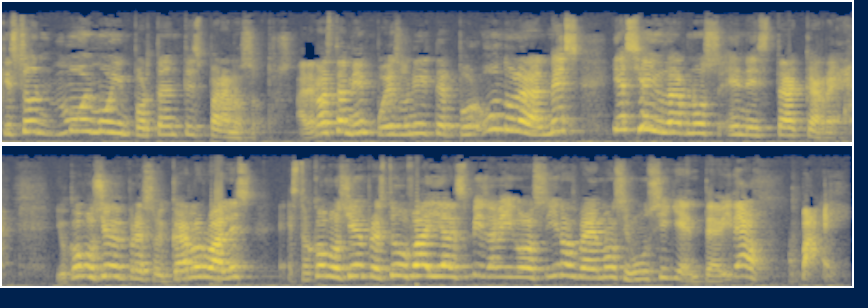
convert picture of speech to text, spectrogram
que son muy muy importantes para nosotros. Además también puedes unirte por un dólar al mes y así ayudarnos en esta carrera. Yo como siempre soy Carlos Ruales, esto como siempre estuvo Fallas, mis amigos, y nos vemos en un siguiente video. Bye.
